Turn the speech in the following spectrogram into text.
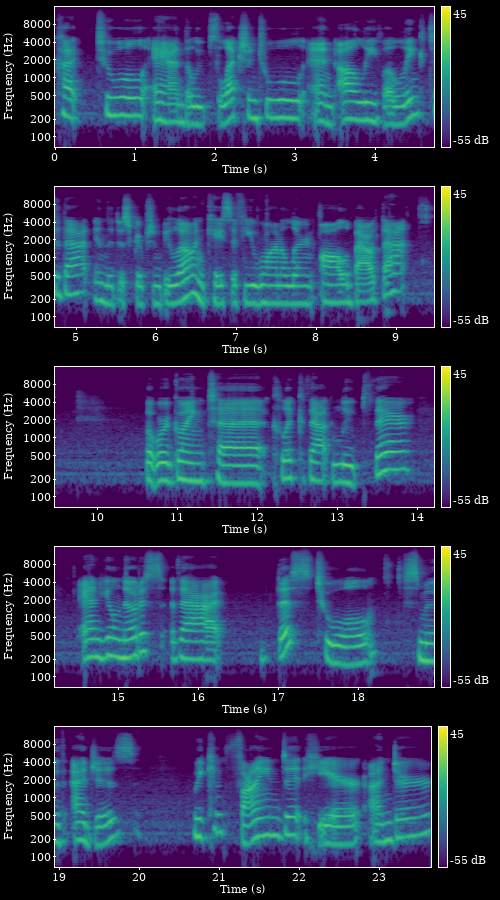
cut tool and the loop selection tool. And I'll leave a link to that in the description below in case if you want to learn all about that. But we're going to click that loop there and you'll notice that this tool, Smooth Edges, we can find it here under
